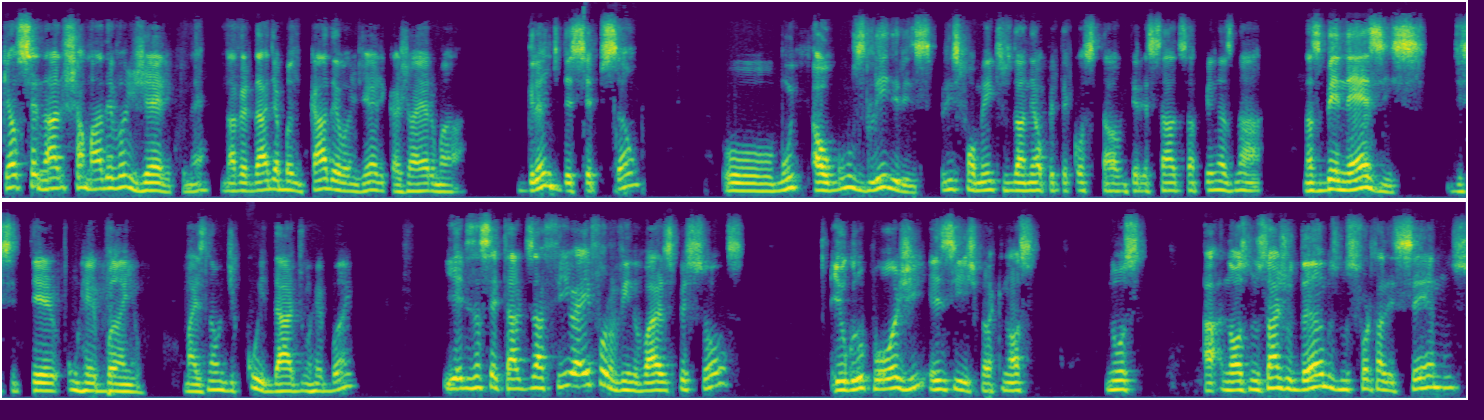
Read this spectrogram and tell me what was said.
que é o cenário chamado evangélico, né? Na verdade, a bancada evangélica já era uma grande decepção o, muito, alguns líderes, principalmente os da neopentecostal, interessados apenas na, nas benesses de se ter um rebanho, mas não de cuidar de um rebanho, e eles aceitaram o desafio, aí foram vindo várias pessoas, e o grupo hoje existe para que nós nos, a, nós nos ajudamos, nos fortalecemos,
